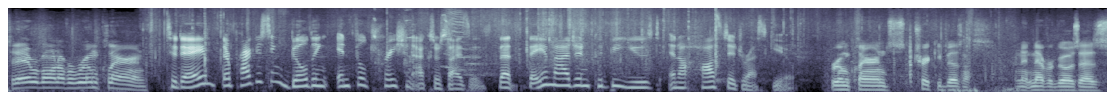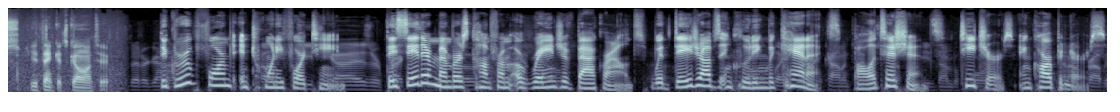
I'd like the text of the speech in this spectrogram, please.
Today we're going over room clearing. Today, they're practicing building infiltration exercises that they imagine could be used in a hostage rescue. Room clearing's tricky business, and it never goes as you think it's going to. The group formed in 2014. They say their members come from a range of backgrounds, with day jobs including mechanics, politicians, teachers, and carpenters.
